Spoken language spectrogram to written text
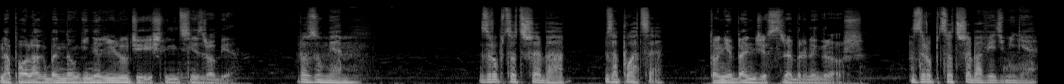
Na polach będą ginęli ludzie, jeśli nic nie zrobię. Rozumiem. Zrób co trzeba. Zapłacę. To nie będzie srebrny grosz. Zrób co trzeba, Wiedźminie.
